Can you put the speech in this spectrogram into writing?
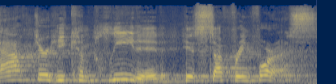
after he completed his suffering for us.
